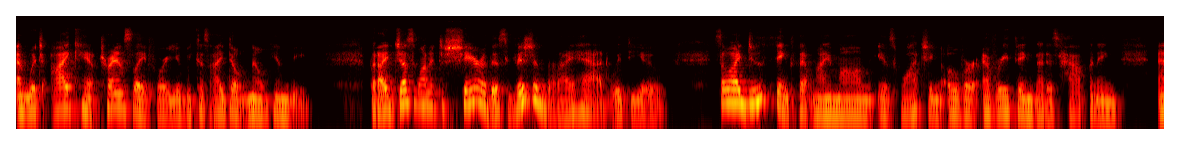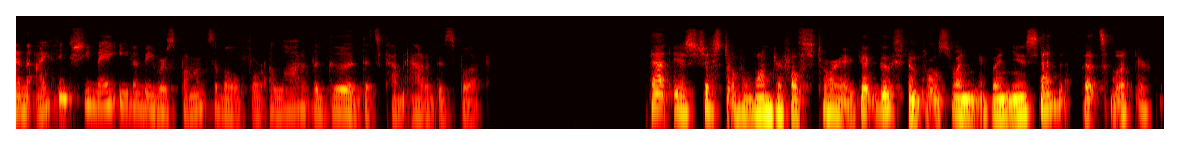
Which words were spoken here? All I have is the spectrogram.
and which I can't translate for you because I don't know Hindi. But I just wanted to share this vision that I had with you. So I do think that my mom is watching over everything that is happening. And I think she may even be responsible for a lot of the good that's come out of this book. That is just a wonderful story. I get goosebumps when you, when you said that. That's wonderful.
